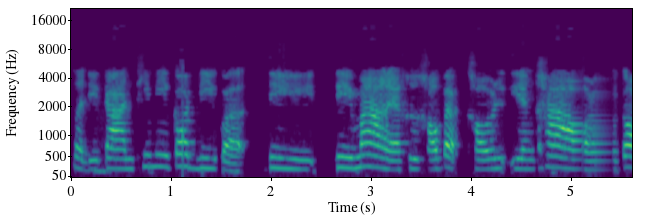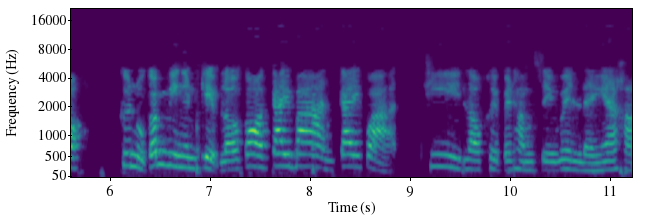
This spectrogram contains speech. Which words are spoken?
สวัสดิการที่นี่ก็ดีกว่าดีดีมากเลยคือเขาแบบเขาเลี้ยงข้าว แล้วก็คือหนูก็มีเงินเก็บแล้วก็ใกล้บ้านใกล้กว่าที่เราเคยไปทำเซเว่นอะไรเงี้ยค่ะ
